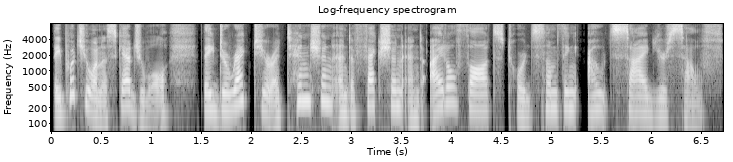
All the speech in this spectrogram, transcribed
they put you on a schedule, they direct your attention and affection and idle thoughts towards something outside yourself.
